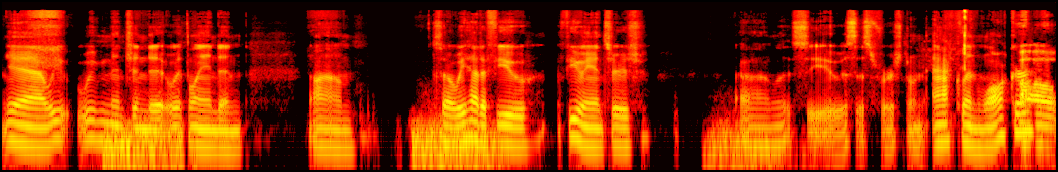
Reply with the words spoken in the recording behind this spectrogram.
Yeah, we we mentioned it with Landon. Um, so we had a few a few answers. Um, let's see, who was this first one? Acklin Walker. Oh,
